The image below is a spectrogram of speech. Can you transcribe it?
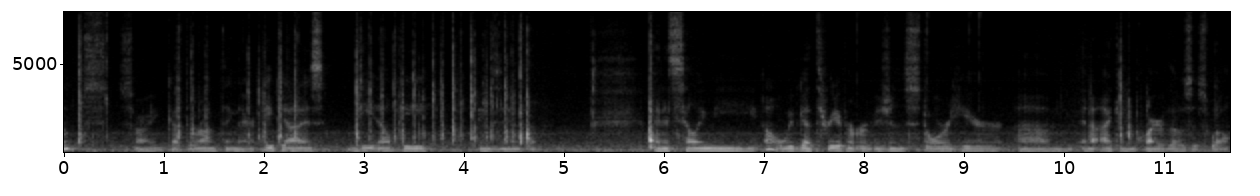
oops, sorry, got the wrong thing there. APIs, DLP example. And it's telling me, oh, we've got three different revisions stored here, um, and I can inquire those as well.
